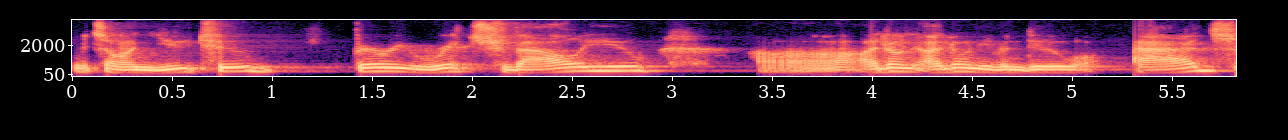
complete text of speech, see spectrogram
It's on YouTube. Very rich value. Uh, I don't. I don't even do ads.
